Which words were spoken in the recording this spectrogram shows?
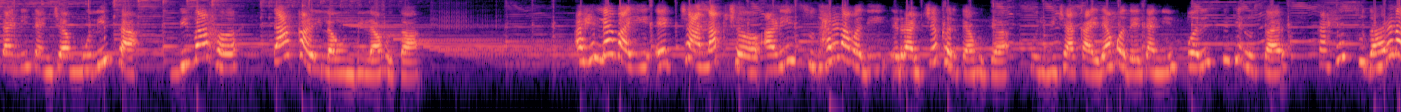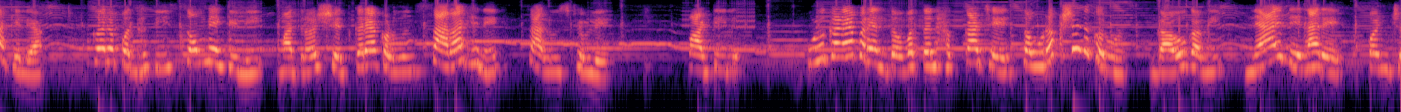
त्यांनी त्यांच्या मुलीचा विवाह त्या काळी लावून दिला होता. अहिल्याबाई एक चाणाक्ष आणि सुधारणावादी राज्यकर्त्या होत्या. पूर्वीच्या कायद्यामध्ये त्यांनी परिस्थितीनुसार काही सुधारणा केल्या. कर पद्धती सौम्य केली मात्र शेतकऱ्याकडून सारा घेणे चालूच ठेवले. पाटील कुळकण्यापर्यंत वतन हक्काचे संरक्षण करून गावोगावी न्याय देणारे पंच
